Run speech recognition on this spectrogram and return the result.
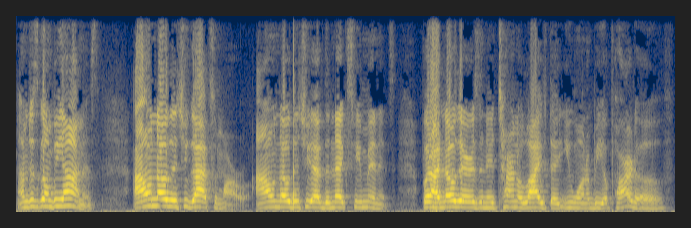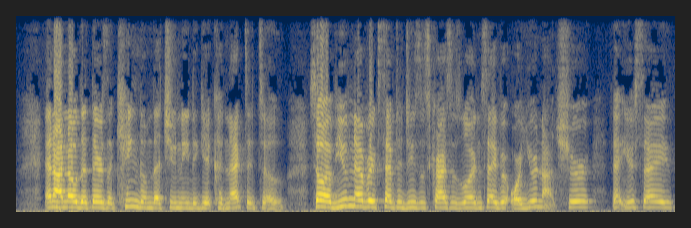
I'm just going to be honest. I don't know that you got tomorrow. I don't know that you have the next few minutes. But I know there is an eternal life that you want to be a part of. And I know that there's a kingdom that you need to get connected to. So if you've never accepted Jesus Christ as Lord and Savior, or you're not sure that you're saved,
